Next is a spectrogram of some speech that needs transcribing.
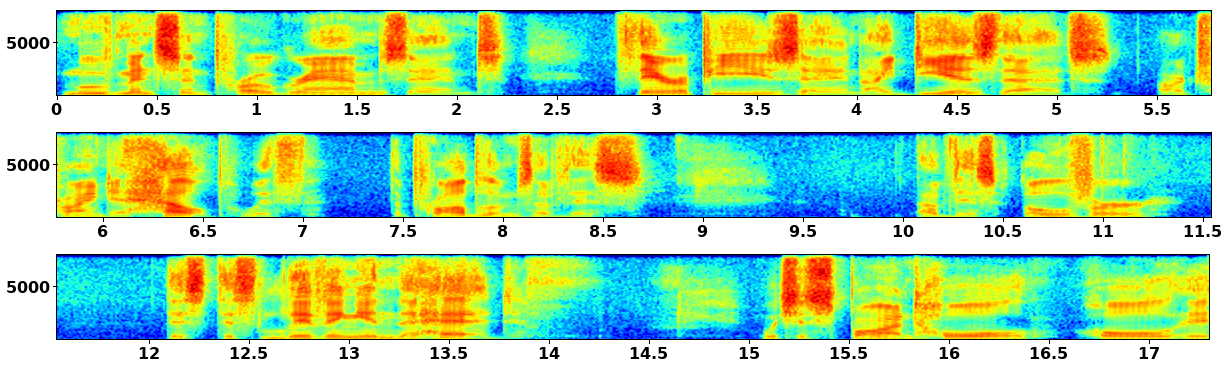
movements and programs and therapies and ideas that are trying to help with the problems of this of this over this this living in the head which has spawned whole whole uh,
